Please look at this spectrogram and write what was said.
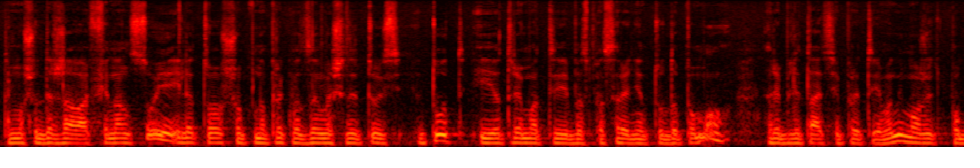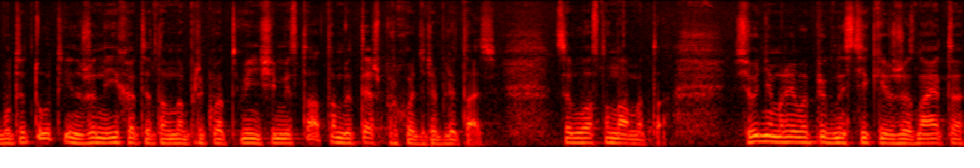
Тому що держава фінансує і для того, щоб, наприклад, залишити тут, тут і отримати безпосередньо ту допомогу, реабілітацію пройти, вони можуть побути тут і вже не їхати там, наприклад, в інші міста, там, де теж проходять реабілітацію. Це була основна мета. Сьогодні Марія Лапюк настільки вже, знаєте,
